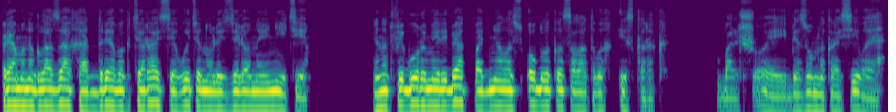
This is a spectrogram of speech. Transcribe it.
Прямо на глазах от древа к террасе вытянулись зеленые нити, и над фигурами ребят поднялось облако салатовых искорок. Большое и безумно красивое.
